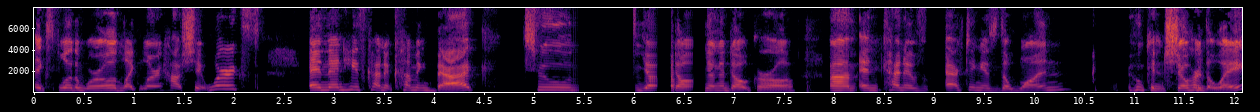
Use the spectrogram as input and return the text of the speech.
explore the world like learn how shit works and then he's kind of coming back to young adult, young adult girl um and kind of acting as the one who can show her the way.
